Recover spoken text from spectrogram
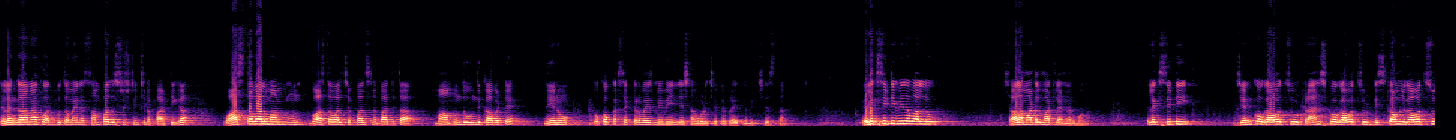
తెలంగాణకు అద్భుతమైన సంపద సృష్టించిన పార్టీగా వాస్తవాలు మా ముం- వాస్తవాలు చెప్పాల్సిన బాధ్యత మా ముందు ఉంది కాబట్టే నేను ఒక్కొక్క సెక్టర్ వైజ్ మేము ఏం చేసినా కూడా చెప్పే ప్రయత్నం మీకు చేస్తాను. ఎలక్ట్రిసిటీ మీద వాళ్ళు చాలా మాటలు మాట్లాడినారు మొన్న. ఎలక్ట్రిసిటీ జెన్కో కావచ్చు ట్రాన్స్కో కావచ్చు డిస్కామ్లు కావచ్చు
